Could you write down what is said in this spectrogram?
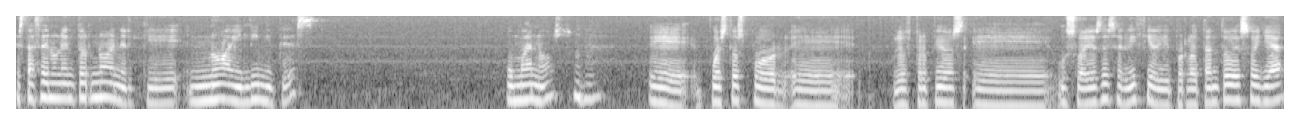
estás en un entorno en el que no hay límites humanos eh, puestos por eh, los propios eh, usuarios del servicio y por lo tanto eso ya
